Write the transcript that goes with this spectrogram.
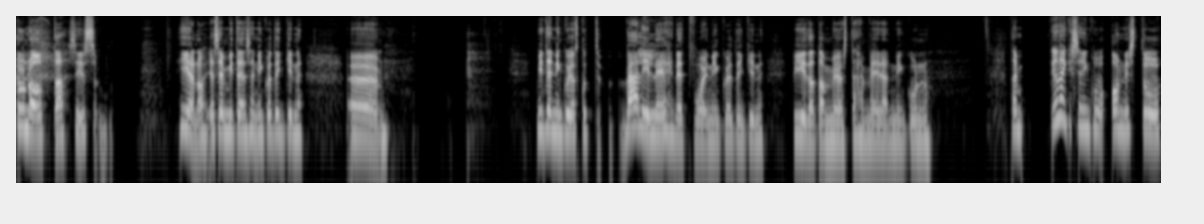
runoutta. Siis hieno. Ja se, miten se niin jotenkin... Öö, miten niin jotkut välilehdet voi niin jotenkin viitata myös tähän meidän niin kuin, tai jotenkin se niin onnistuu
